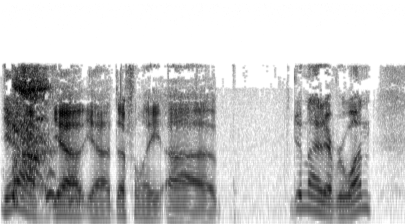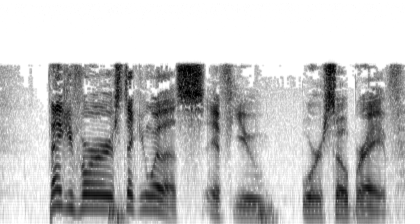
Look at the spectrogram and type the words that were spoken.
Yeah, yeah, yeah, definitely. Uh, good night, everyone. Thank you for sticking with us. If you were so brave,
